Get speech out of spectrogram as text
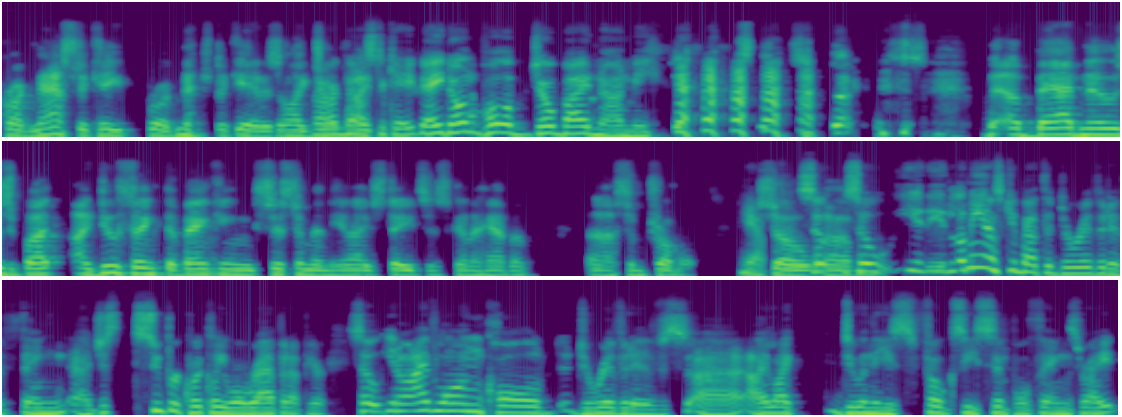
prognosticate. Prognosticate is like prognosticate. Hey, don't pull a Joe Biden on me. bad news, but I do think the banking system in the United States is going to have a uh, some trouble. Yeah. So, so, um, so it, it, let me ask you about the derivative thing. Uh, just super quickly, we'll wrap it up here. So, you know, I've long called derivatives. Uh, I like doing these folksy, simple things, right?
